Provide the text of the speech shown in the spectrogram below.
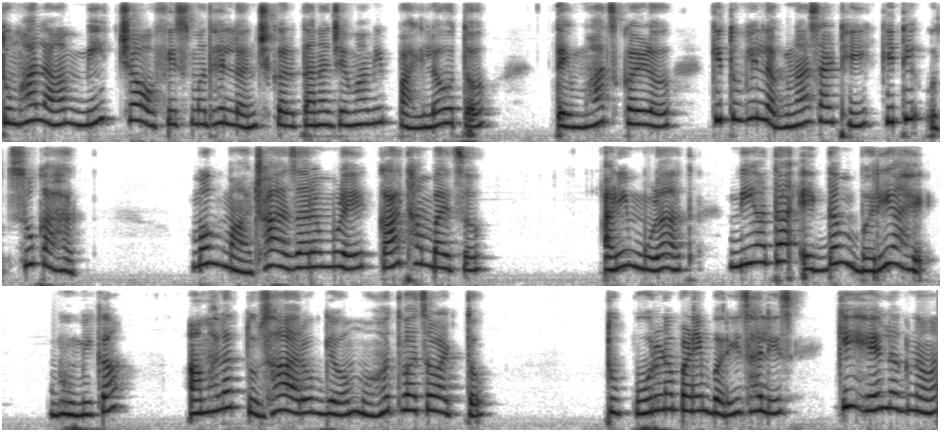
तुम्हाला मीतच्या ऑफिसमध्ये लंच करताना जेव्हा मी पाहिलं होतं तेव्हाच कळलं की तुम्ही लग्नासाठी किती उत्सुक आहात. मग माझ्या आजारामुळे का थांबायचं? आणि मुळात मी आता एकदम बरी आहे. भूमिका आम्हाला तुझं आरोग्य महत्त्वाचं वाटतं. तू पूर्णपणे बरी झालीस की हे लग्न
